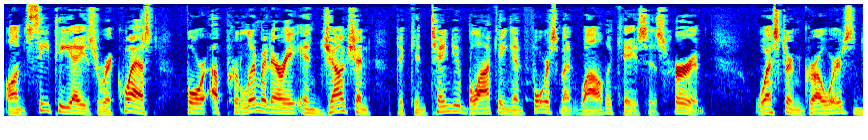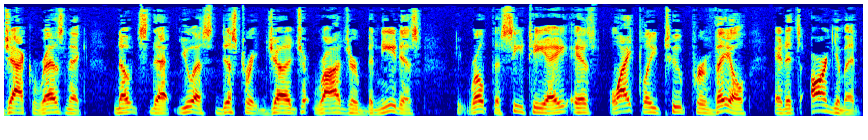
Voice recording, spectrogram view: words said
on CTA's request for a preliminary injunction to continue blocking enforcement while the case is heard. Western Growers Jack Resnick notes that U.S. District Judge Roger Benitez wrote the CTA is likely to prevail in its argument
